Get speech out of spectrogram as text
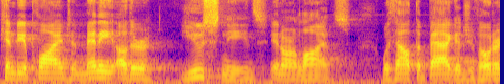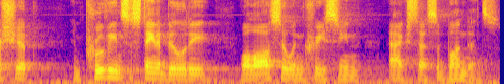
can be applied to many other use needs in our lives without the baggage of ownership, improving sustainability, while also increasing access abundance.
